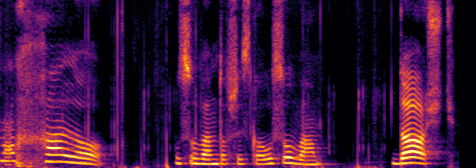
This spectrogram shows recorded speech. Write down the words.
No halo. Usuwam to wszystko, usuwam. Dość.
